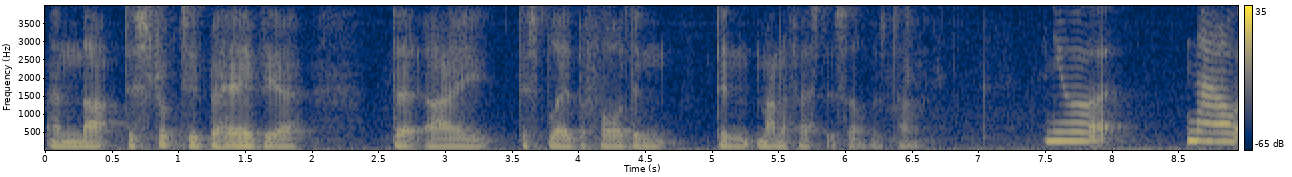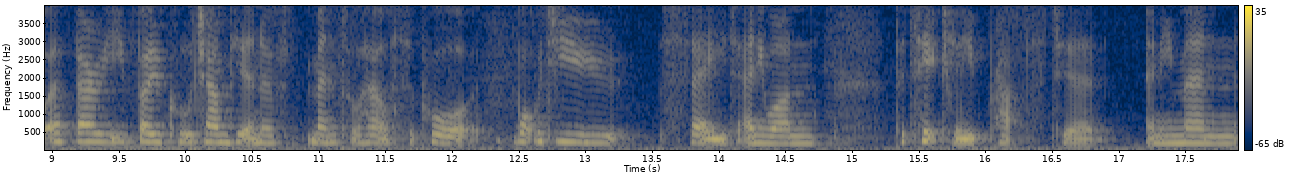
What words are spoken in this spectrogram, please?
and that destructive behaviour that I displayed before didn't didn't manifest itself this time. And you're now a very vocal champion of mental health support. What would you say to anyone, particularly perhaps to any men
